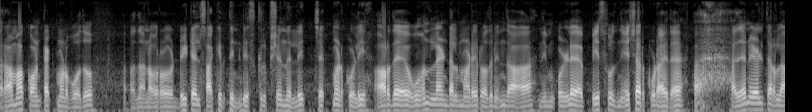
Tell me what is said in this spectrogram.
ಆರಾಮಾಗಿ ಕಾಂಟ್ಯಾಕ್ಟ್ ಮಾಡ್ಬೋದು. ನಾನು ಅವರು ಡೀಟೇಲ್ಸ್ ಹಾಕಿರ್ತೀನಿ ಡಿಸ್ಕ್ರಿಪ್ಷನಲ್ಲಿ ಚೆಕ್ ಮಾಡ್ಕೊಳ್ಳಿ. ಅವ್ರದೇ ಓನ್ ಲ್ಯಾಂಡಲ್ಲಿ ಮಾಡಿರೋದ್ರಿಂದ ನಿಮ್ಗೆ ಒಳ್ಳೆ ಪೀಸ್ಫುಲ್ ನೇಚರ್ ಕೂಡ ಇದೆ. ಅದೇನು ಹೇಳ್ತಾರಲ್ಲ,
